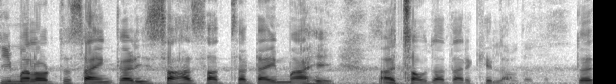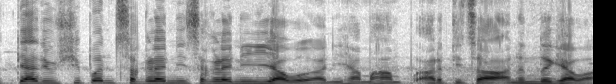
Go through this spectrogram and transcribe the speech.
ती मला वाटतं सायंकाळी सहा सातचा टाईम आहे चौदा तारखेला. तर त्या दिवशी पण सगळ्यांनी सगळ्यांनी यावं आणि ह्या महाआरतीचा आनंद घ्यावा.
